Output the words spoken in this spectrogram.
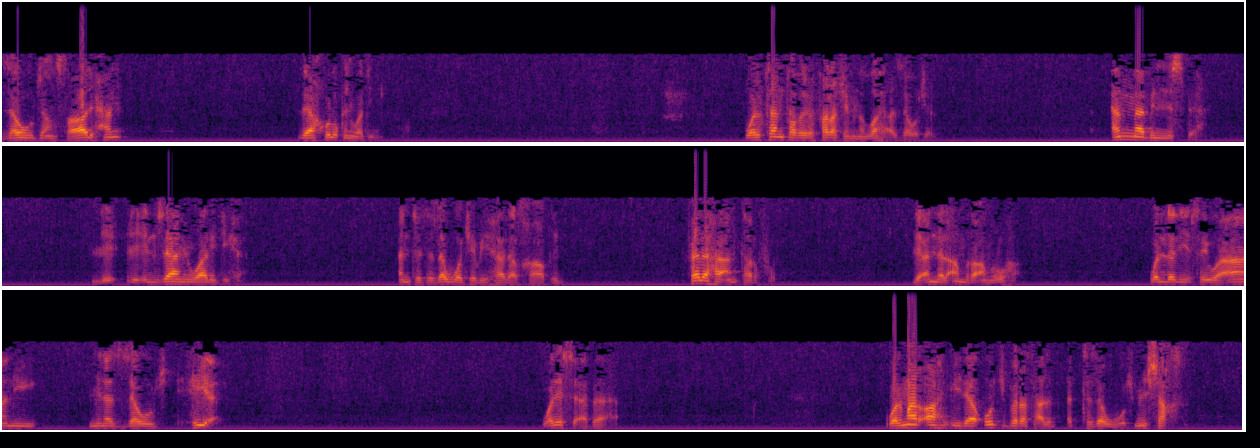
زوجا صالحا ذا خلق ودين. ولتنتظر الفرج من الله عز وجل. أما بالنسبة لإلزام والدها أن تتزوج بهذا الخاطب فلها أن ترفض لأن الأمر أمرها. والذي سيعاني من الزوج هي وليس أباها. والمرأة إذا أجبرت على التزوج من شخص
